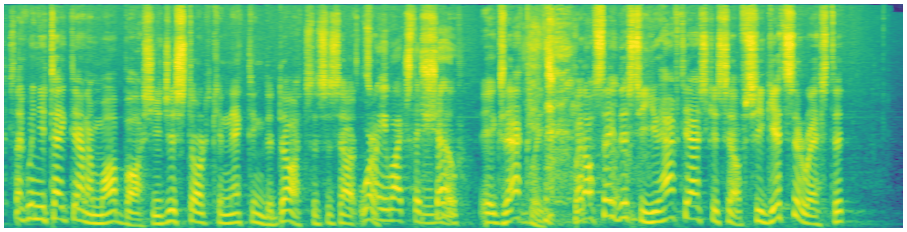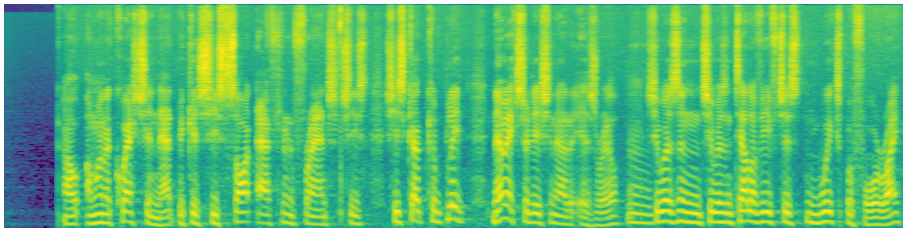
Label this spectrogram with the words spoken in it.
It's like when you take down a mob boss, you just start connecting the dots. This is how it That's works. That's why you watch the mm-hmm. show. Exactly. but I'll say this to you: you have to ask yourself. She gets arrested i am going to question that because she's sought after in France. She's she's got complete no extradition out of Israel. Mm. She was in she was in Tel Aviv just weeks before, right?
